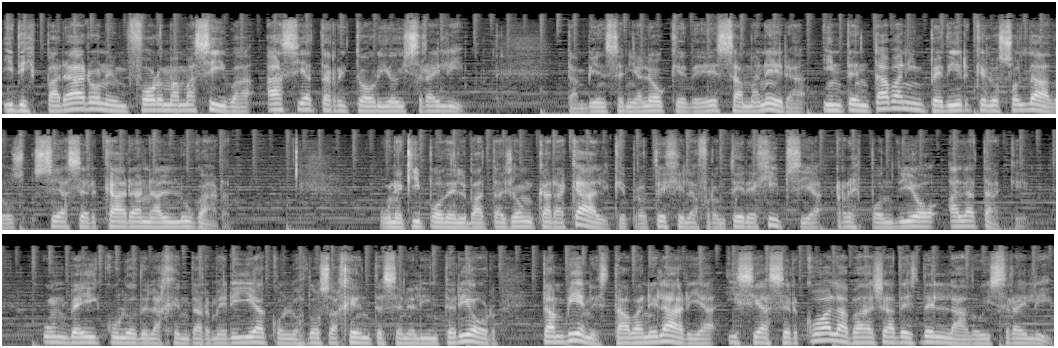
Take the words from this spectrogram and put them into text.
y dispararon en forma masiva hacia territorio israelí. También señaló que de esa manera intentaban impedir que los soldados se acercaran al lugar. Un equipo del batallón Caracal, que protege la frontera egipcia, respondió al ataque. Un vehículo de la gendarmería con los dos agentes en el interior también estaba en el área y se acercó a la valla desde el lado israelí.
